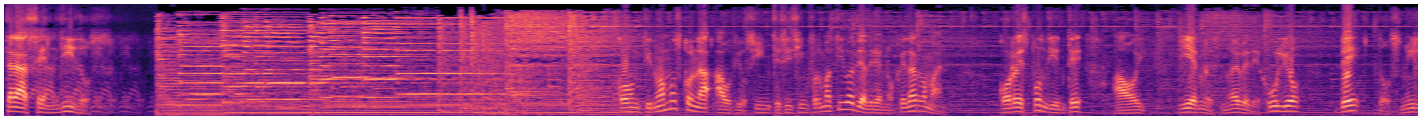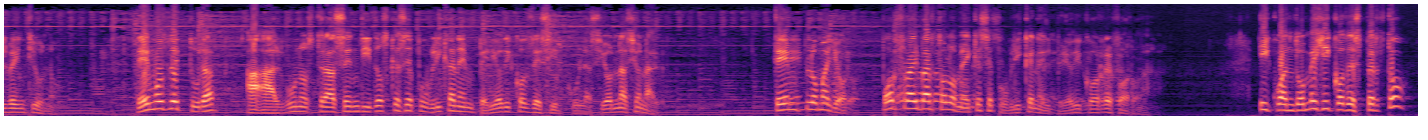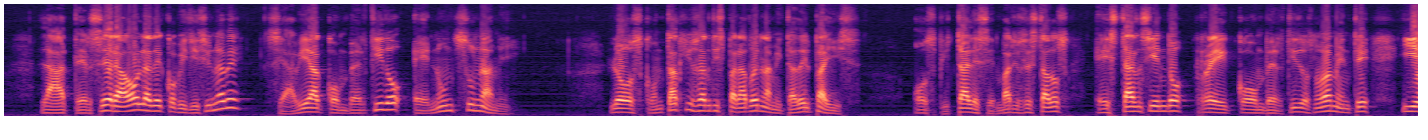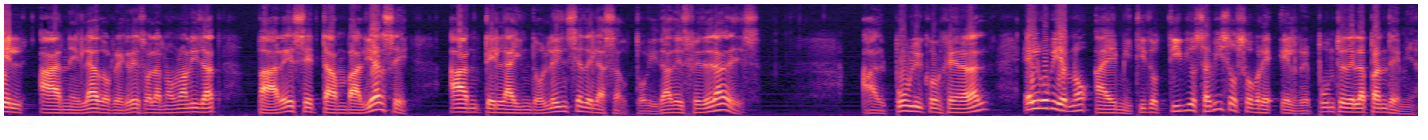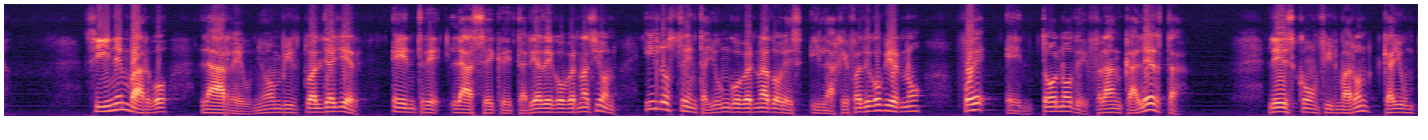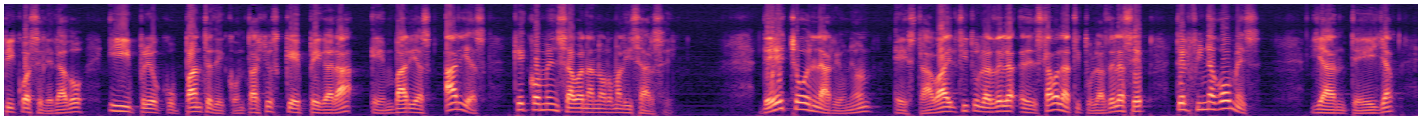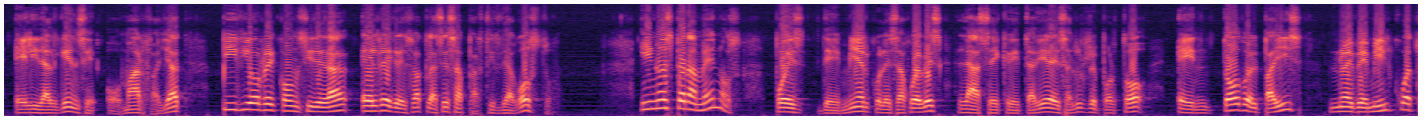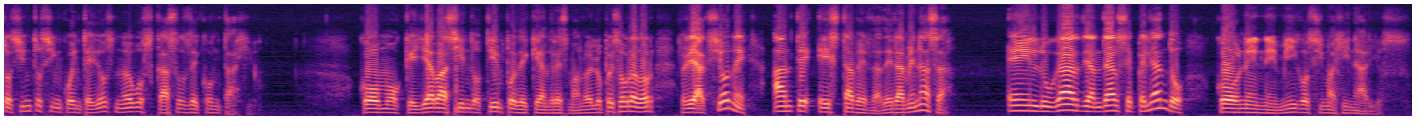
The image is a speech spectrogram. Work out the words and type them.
Trascendidos. Continuamos con la audiosíntesis informativa de Adrián Ojeda Román, correspondiente a hoy, viernes 9 de julio de 2021. Demos lectura a algunos trascendidos que se publican en periódicos de circulación nacional. Templo Mayor, por Fray Bartolomé, que se publica en el periódico Reforma. Y cuando México despertó, la tercera ola de COVID-19 se había convertido en un tsunami. Los contagios han disparado en la mitad del país. Hospitales en varios estados están siendo reconvertidos nuevamente y el anhelado regreso a la normalidad parece tambalearse ante la indolencia de las autoridades federales. Al público en general, el gobierno ha emitido tibios avisos sobre el repunte de la pandemia. Sin embargo, la reunión virtual de ayer entre la Secretaría de Gobernación y los 31 gobernadores y la jefa de gobierno fue en tono de franca alerta. Les confirmaron que hay un pico acelerado y preocupante de contagios que pegará en varias áreas que comenzaban a normalizarse. De hecho, en la reunión estaba, estaba la titular de la SEP, Delfina Gómez, y ante ella, el hidalguense Omar Fayad pidió reconsiderar el regreso a clases a partir de agosto. Y no es para menos, pues de miércoles a jueves la Secretaría de Salud reportó en todo el país 9.452 nuevos casos de contagio. Como que ya va siendo tiempo de que Andrés Manuel López Obrador reaccione ante esta verdadera amenaza, en lugar de andarse peleando con enemigos imaginarios.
